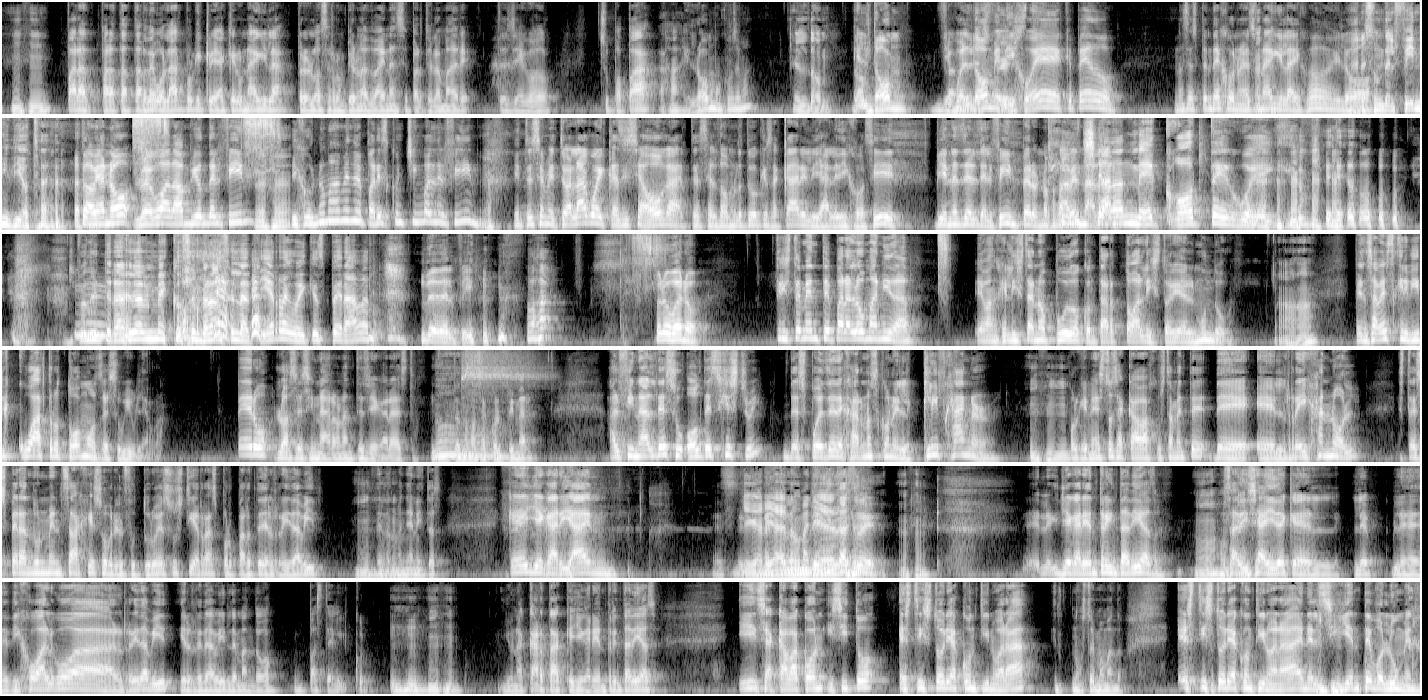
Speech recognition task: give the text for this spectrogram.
para, para tratar de volar porque creía que era un águila, pero luego se rompieron las vainas, se partió la madre. Entonces llegó su papá, ajá, el Lomo, ¿cómo se llama? El Dom. El Dom. Llegó el Dom y le dijo, eh, ¿qué pedo? No seas pendejo, no eres un águila. Dijo, y luego... Eres un delfín, idiota. Todavía no. Luego Adán vio un delfín. Dijo, no mames, me parezco un chingo al delfín. Y entonces se metió al agua y casi se ahoga. Entonces el Dom lo tuvo que sacar y ya le dijo, sí, vienes del delfín, pero no sabes Pinche nadar. Adán mecote, güey. Qué pedo. Pues literal eran mecos sembrados en la tierra, güey. ¿Qué esperaban? De delfín. Ajá. Pero bueno, tristemente para la humanidad, Evangelista no pudo contar toda la historia del mundo. güey. Pensaba escribir cuatro tomos de su Biblia, güey. pero lo asesinaron antes de llegar a esto. No. Entonces nomás sacó el primero. Al final de su Oldest History, después de dejarnos con el cliffhanger, porque en esto se acaba justamente de el rey Hanol está esperando un mensaje sobre el futuro de sus tierras por parte del rey David de las mañanitas que llegaría en Llegaría en un día. Llegaría en 30 días. Oh, o sea, dice ahí de que él le, le dijo algo al rey David y el rey David le mandó un pastel con- y una carta que llegaría en 30 días. Y se acaba con, y cito, esta historia continuará, no estoy mamando, esta historia continuará en el siguiente volumen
